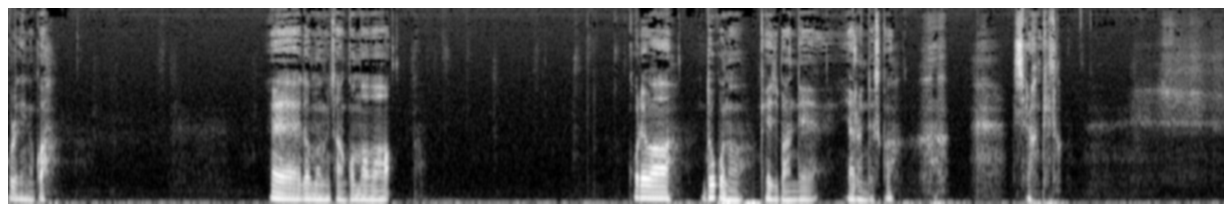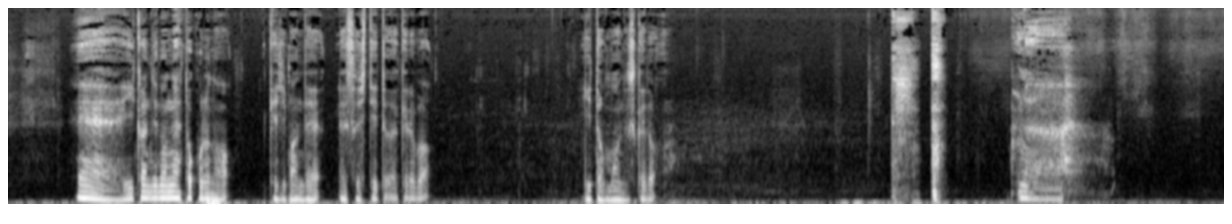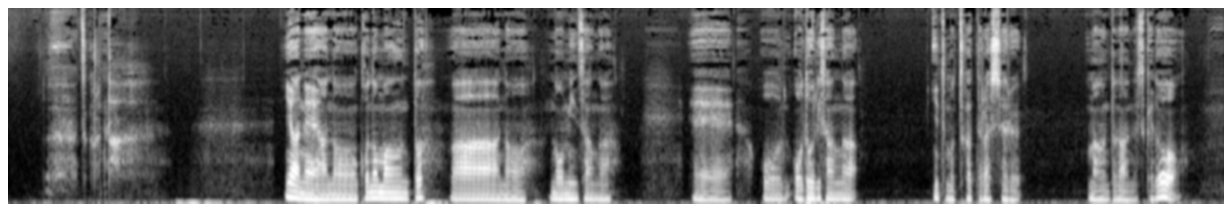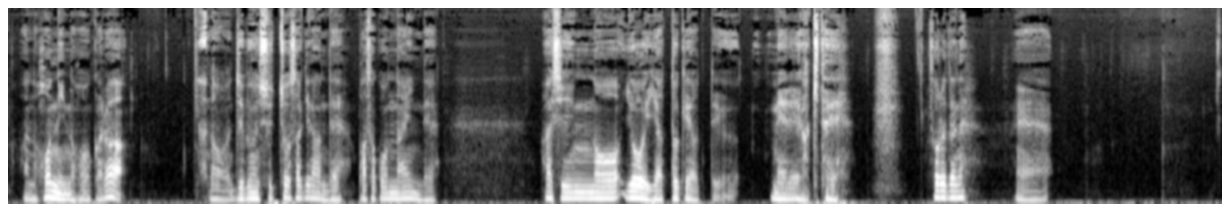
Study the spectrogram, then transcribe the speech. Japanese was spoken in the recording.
これでいいのか。えー、どうも皆さんこんばんは。これは、どこの掲示板でやるんですか？知らんけど。えー、いい感じのね、ところの掲示板でレッスンしていただければいいと思うんですけど。えーいやね、あの、このマウントは、あの、農民さんが、えー、踊りさんが、いつも使ってらっしゃるマウントなんですけど、あの、本人の方から、あの、自分出張先なんで、パソコンないんで、配信の用意やっとけよっていう命令が来て、それでね、えー、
